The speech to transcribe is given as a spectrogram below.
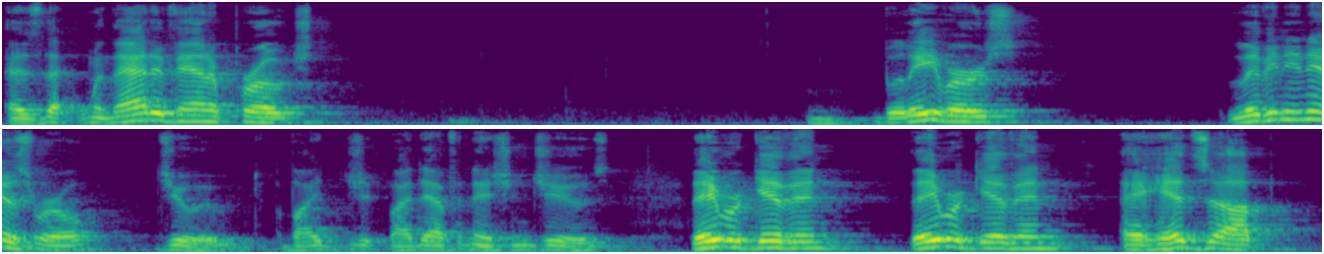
AD, as that when that event approached, believers living in Israel, Jew by, by definition Jews, they were given they were given a heads up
